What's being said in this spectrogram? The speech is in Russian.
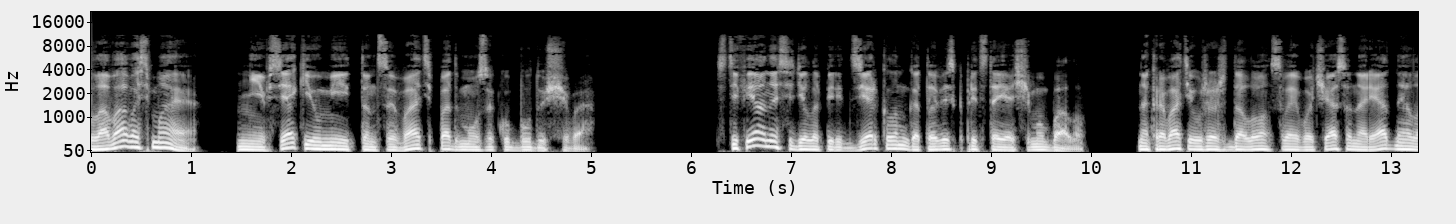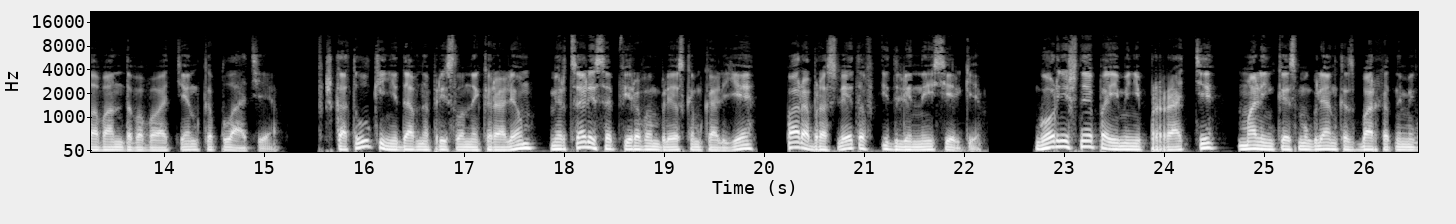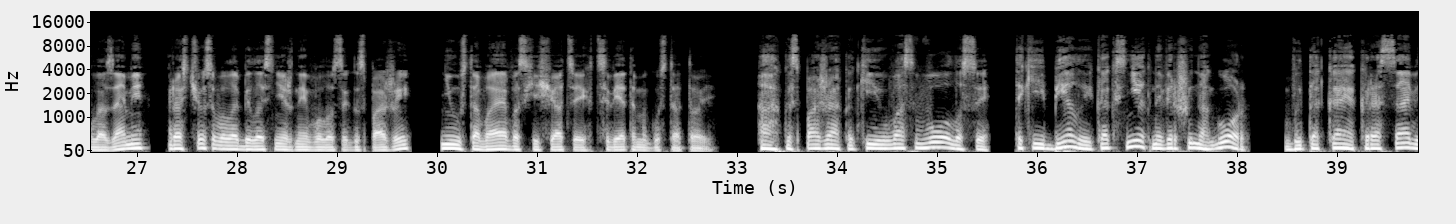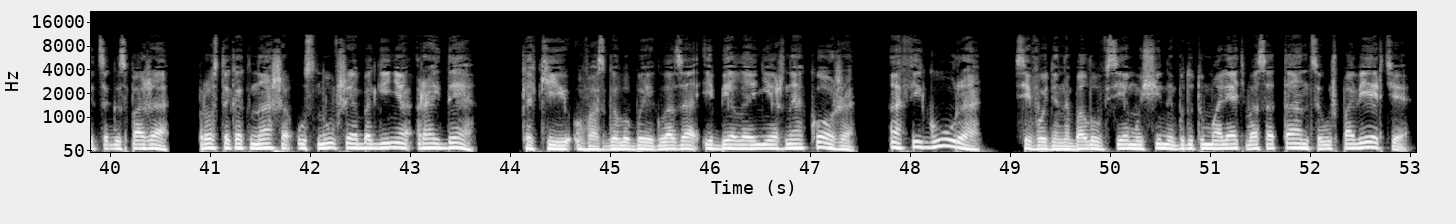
Глава восьмая. Не всякий умеет танцевать под музыку будущего. Стефиана сидела перед зеркалом, готовясь к предстоящему балу. На кровати уже ждало своего часа нарядное лавандового оттенка платье. В шкатулке, недавно присланной королем, мерцали сапфировым блеском колье, пара браслетов и длинные серьги. Горничная по имени Пратти, маленькая смуглянка с бархатными глазами, расчесывала белоснежные волосы госпожи, не уставая восхищаться их цветом и густотой. «Ах, госпожа, какие у вас волосы! Такие белые, как снег на вершинах гор! Вы такая красавица, госпожа, просто как наша уснувшая богиня Райде! Какие у вас голубые глаза и белая нежная кожа! А фигура! Сегодня на балу все мужчины будут умолять вас о танце, уж поверьте!»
